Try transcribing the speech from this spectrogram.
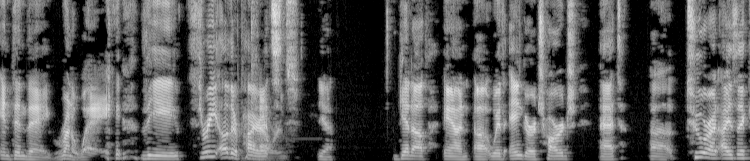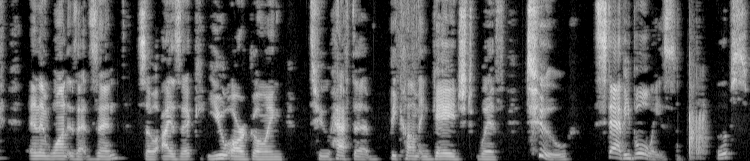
and then they run away. the three other pirates Cowards. yeah. Get up and uh, with anger charge at uh, two are at Isaac and then one is at Zen. So Isaac, you are going to have to become engaged with two stabby boys. Oops.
